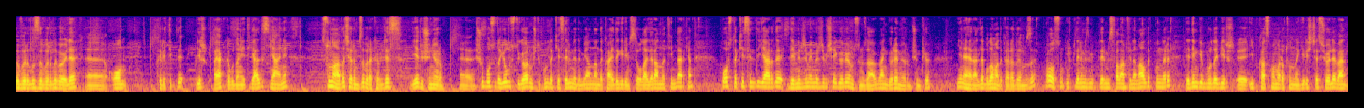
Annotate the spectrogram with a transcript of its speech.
ıvırlı zıvırlı böyle e, 10 kritikli bir ayakkabı donate'i geldi. Yani Sunağa da çarımızı bırakabileceğiz diye düşünüyorum. Ee, şu boss'u da yol üstü görmüştük. Bunu da keselim dedim. Bir yandan da kayda gireyim size olayları anlatayım derken. Boss da kesildi. Yerde demirci memirci bir şey görüyor musunuz abi? Ben göremiyorum çünkü. Yine herhalde bulamadık aradığımızı. Olsun iplerimiz iplerimiz falan filan aldık bunları. Dediğim gibi burada bir e, ip kasma maratonuna girişeceğiz. Şöyle ben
